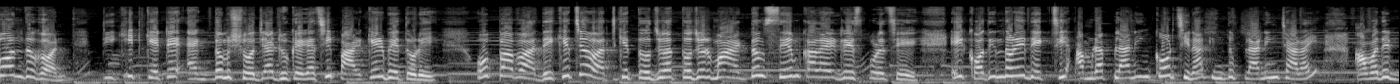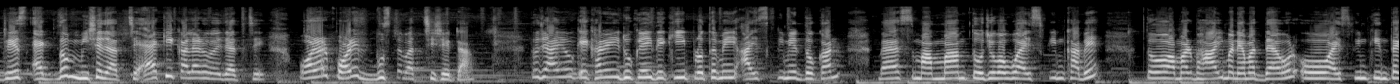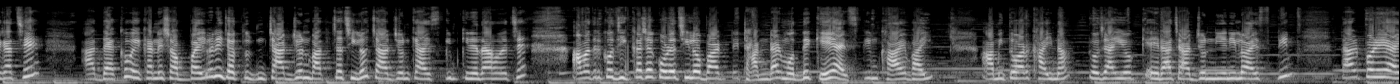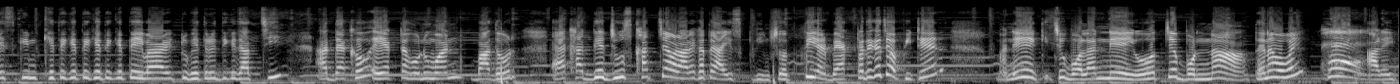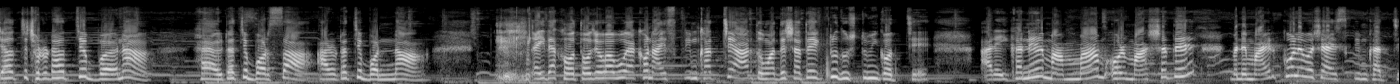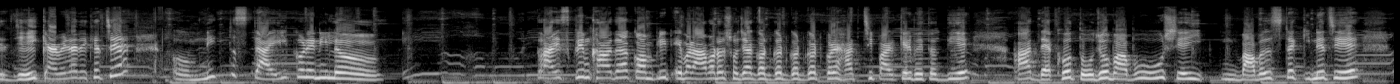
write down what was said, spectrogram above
বন্ধুগণ, টিকিট কেটে একদম সোজা ঢুকে গেছি পার্কের ভেতরে। ও বাবা, দেখেছ? আজকে তোজো আর তোজোর মা একদম সেম কালারের ড্রেস পরেছে। এই কদিন ধরেই দেখছি আমরা প্ল্যানিং করছি না, কিন্তু প্ল্যানিং ছাড়াই আমাদের ড্রেস একদম মিশে যাচ্ছে, একই কালার হয়ে যাচ্ছে। পরার পরে বুঝতে পারছি সেটা। তো যাই হোক, এখানেই ঢুকেই দেখি, প্রথমেই আইসক্রিমের দোকান। ব্যাস, মাম্মাম, তোজোবাবু আইসক্রিম খাবে। তো আমার ভাই মানে আমার দেওর, ও আইসক্রিম কিনতে গেছে। আর দেখো এখানে সবাই মানে যত চারজন বাচ্চা ছিল চারজনকে আইসক্রিম কিনে দেওয়া হয়েছে। আমাদেরকেও জিজ্ঞাসা করেছিল বাট ঠান্ডার মধ্যে কে আইসক্রিম খায় ভাই? আমি তো আর খাই না। তো যাই হোক এরা চারজন নিয়ে নিল আইসক্রিম তারপরে আইসক্রিম খেতে খেতে খেতে খেতে এবার একটু ভেতরের দিকে যাচ্ছি। আর দেখো এই একটা হনুমান বাদর এক হাত দিয়ে জুস খাচ্ছে আর আরেক হাতে আইসক্রিম সত্যি আর ব্যাগটা দেখেছ? পিঠের? মানে কিছু বলার নেই ও হচ্ছে বন্যা তাই না বাবাই? হ্যাঁ। আর এইটা হচ্ছে ছোটটা হচ্ছে না হ্যাঁ ওটা হচ্ছে বর্ষা আর ওটা হচ্ছে বন্যা। এই দেখো, তোজবাবু এখন আইসক্রিম খাচ্ছে আর তোমাদের সাথে একটু দুষ্টুমি করছে। আর এইখানে মাম্মাম ওর মার সাথে মানে মায়ের কোলে বসে আইসক্রিম খাচ্ছে। যেই ক্যামেরা দেখেছে, অমনি একটু স্টাইল করে নিল। তো আইসক্রিম খাওয়া দাওয়া কমপ্লিট। এবার আবারও সোজা গটগট গটগট করে হাঁটছি পার্কের ভেতর দিয়ে। আর দেখো তোজো বাবু সেই বাবলসটা কিনেছে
